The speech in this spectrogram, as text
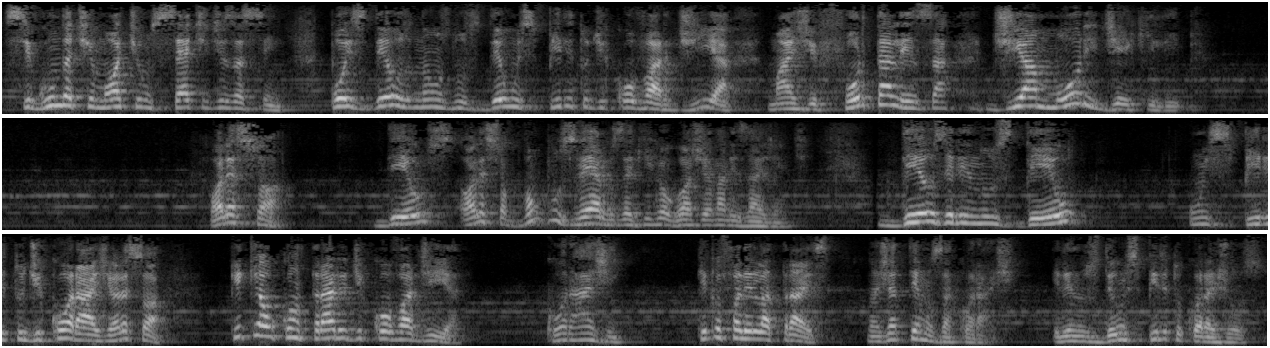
2 Timóteo 1,7 diz assim: Pois Deus não nos deu um espírito de covardia, mas de fortaleza, de amor e de equilíbrio. Olha só, Deus, olha só, vamos para os verbos aqui que eu gosto de analisar, gente. Deus ele nos deu um espírito de coragem. Olha só, o que, que é o contrário de covardia? Coragem. O que, que eu falei lá atrás? Nós já temos a coragem. Ele nos deu um espírito corajoso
